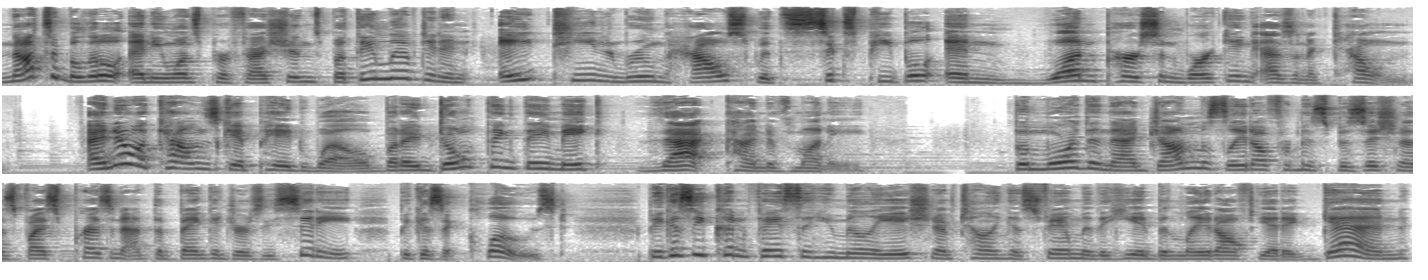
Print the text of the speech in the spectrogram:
Not to belittle anyone's professions, but they lived in an 18 room house with six people and one person working as an accountant. I know accountants get paid well, but I don't think they make that kind of money. But more than that, John was laid off from his position as vice president at the bank in Jersey City because it closed. Because he couldn't face the humiliation of telling his family that he had been laid off yet again,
